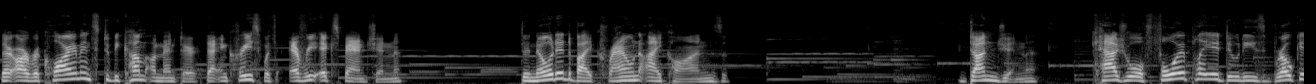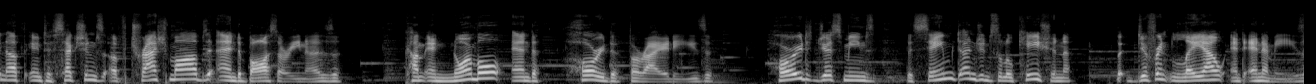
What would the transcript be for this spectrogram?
There are requirements to become a mentor that increase with every expansion. Denoted by crown icons. Dungeon casual 4-player duties broken up into sections of trash mobs and boss arenas. Come in normal and hard varieties. Hard just means the same dungeon's location, but different layout and enemies,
